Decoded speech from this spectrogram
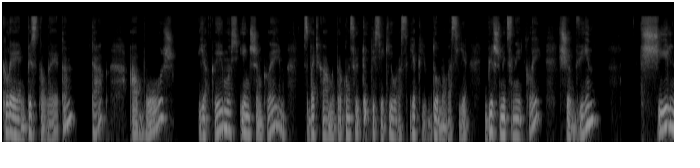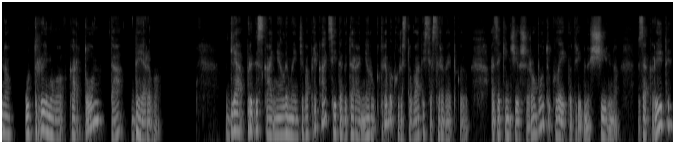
клеєм-пістолетом, так, або ж якимось іншим клеєм з батьками проконсультуйтесь, який у вас, який вдома у вас є більш міцний клей, щоб він щільно утримував картон та дерево. Для притискання елементів аплікації та витирання рук треба користуватися серветкою, а закінчивши роботу, клей потрібно щільно закрити,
